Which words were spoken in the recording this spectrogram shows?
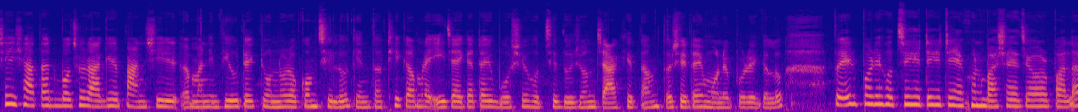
সেই সাত আট বছর আগের পানসির মানে ভিউটা একটু অন্যরকম ছিল, কিন্তু ঠিক আমরা এই জায়গাটায় বসে হচ্ছে দুজন চা খেতাম, তো সেটাই মনে পড়ে গেল। তো এরপরে হচ্ছে হেঁটে হেঁটে এখন বাসায় যাওয়ার পালা।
